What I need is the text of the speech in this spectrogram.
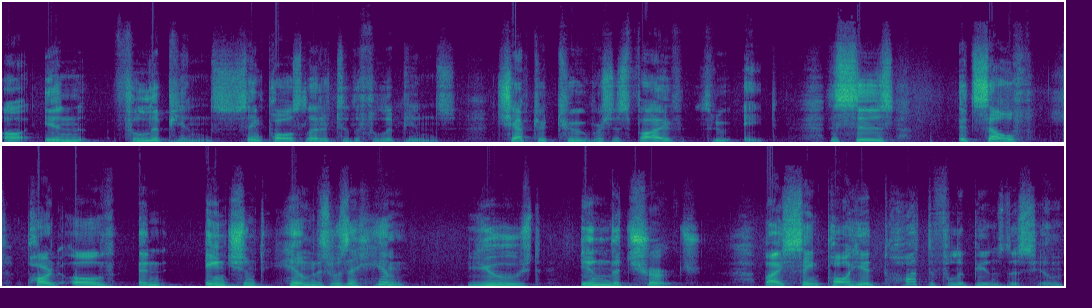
uh, in Philippians, St. Paul's letter to the Philippians, chapter 2, verses 5 through 8. This is itself part of an ancient hymn. This was a hymn used in the church by St. Paul. He had taught the Philippians this hymn,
